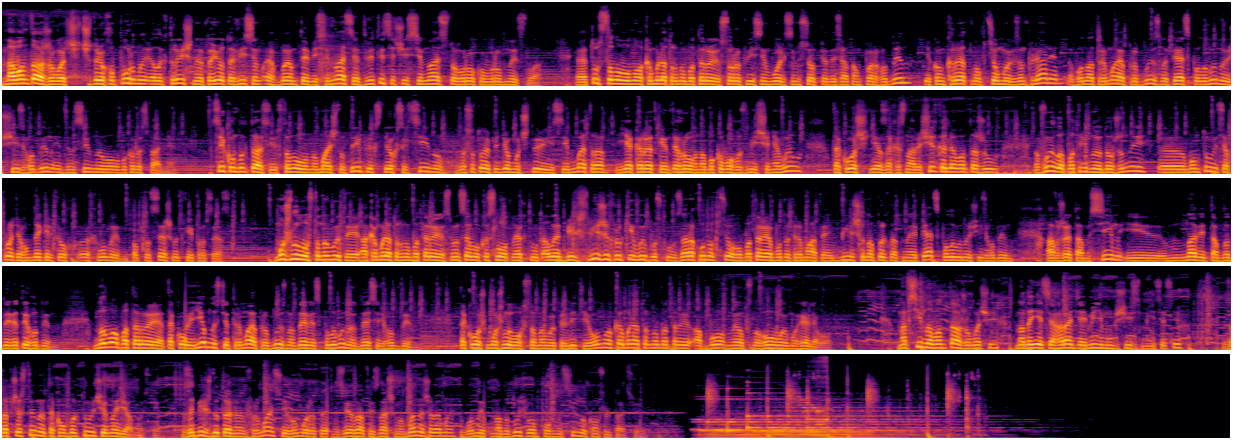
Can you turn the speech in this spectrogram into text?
Навантажувач чотирьохопорний електричний Toyota 8 FBMT T18 2017 року виробництва. Е, Тут встановлено акумуляторну батарею 48 вольт 750 ампер годин, і конкретно в цьому екземплярі вона тримає приблизно 5,5-6 годин інтенсивного використання. В цій комплектації встановлено мачту тріплекс трьохсекційну висотою підйому 4,7 метра. Є каретка інтегрована бокового зміщення вил. Також є захисна решітка для вантажу. Вила потрібної довжини е, монтуються протягом декількох е, хвилин, тобто це швидкий процес. Можливо встановити акумуляторну батарею свинцево-кислотну, як тут, але більш свіжих років випуску. За рахунок цього батарея буде тримати більше, наприклад, не 5,5-6 годин, а вже там 7 і навіть там до 9 годин. Нова батарея такої ємності тримає приблизно 9,5-10 годин. Також можливо встановити літій-іонну акумуляторну батарею або необслуговуємо гелєву. На всі навантажувачі надається гарантія мінімум 6 місяців, запчастини та комплектуючі в наявності. За більш детальну інформацію ви можете зв'язатись з нашими менеджерами, вони нададуть вам повноцінну консультацію.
